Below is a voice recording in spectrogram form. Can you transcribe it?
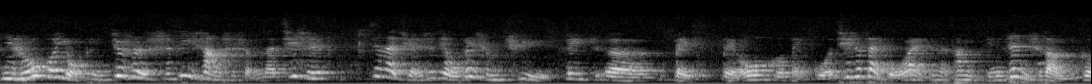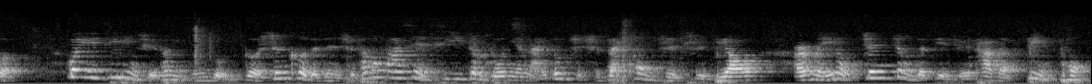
你如果有病，就是实际上是什么呢？其实现在全世界，我为什么去非呃北北欧和美国？其实，在国外现在他们已经认识到一个关于疾病学，他们已经有一个深刻的认识。他们发现西医这么多年来都只是在控制指标，而没有真正的解决他的病痛。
